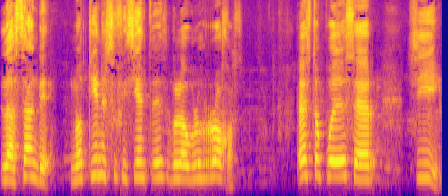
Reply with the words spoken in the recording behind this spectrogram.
la sangre no tiene suficientes glóbulos rojos. Esto puede ser si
